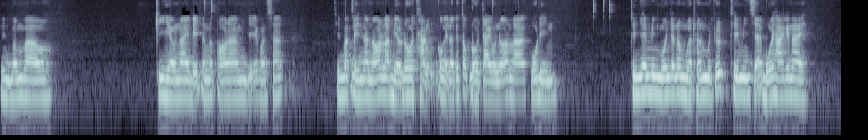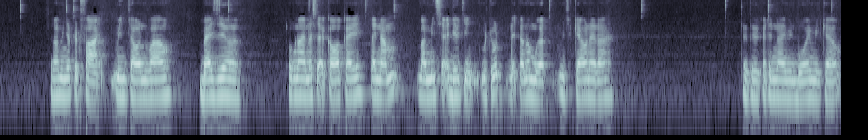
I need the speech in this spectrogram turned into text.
Mình bấm vào ký hiệu này để cho nó to ra mình dễ quan sát thì mặc định là nó là biểu đồ thẳng, có nghĩa là cái tốc độ chạy của nó là cố định. Tuy nhiên mình muốn cho nó mượt hơn một chút thì mình sẽ bối hai cái này. Rồi mình nhấp chuột phải, mình chọn vào Bezier. Lúc này nó sẽ có cái tay nắm và mình sẽ điều chỉnh một chút để cho nó mượt. Mình sẽ kéo này ra. Từ từ cái trên này mình bối mình kéo.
